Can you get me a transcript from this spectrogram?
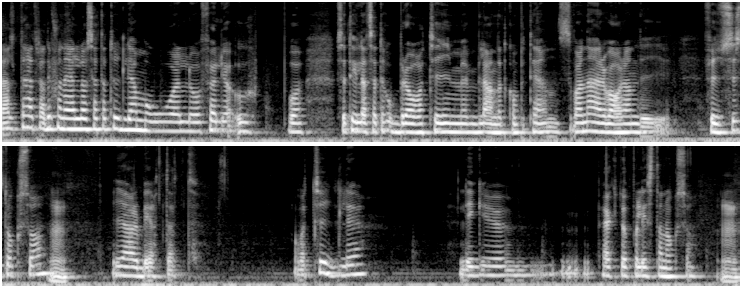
allt det här traditionella och sätta tydliga mål och följa upp och se till att sätta ihop bra team med blandad kompetens. Vara närvarande i, fysiskt också mm. i arbetet. Och vara tydlig. Ligger ju högt upp på listan också. Mm.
